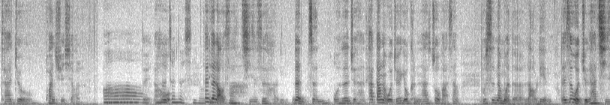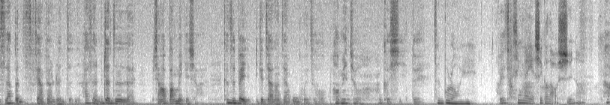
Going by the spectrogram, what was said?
他就换学校了。哦，对然后真的是有，但这老师其实是很认真，我真的觉得他，他当然我觉得有可能他的做法上不是那么的老练，但是我觉得他其实他本质是非常非常认真的，他是很认真的在想要帮每个小孩，可是被一个家长这样误会之后，后面就很可惜，对，真不容易。非常新梅也是个老师呢，啊，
